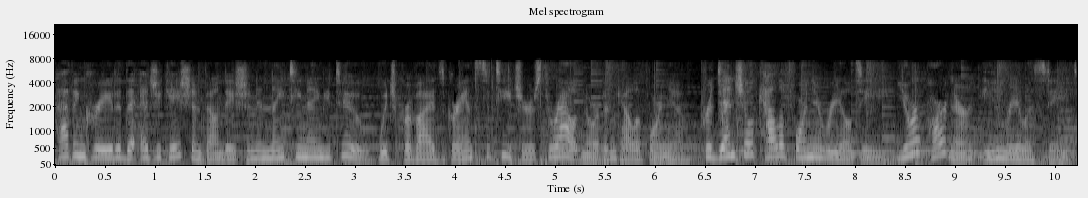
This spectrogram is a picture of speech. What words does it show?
having created the Education Foundation in 1992, which provides grants to teachers throughout Northern California. Prudential California Realty, your partner in real estate.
